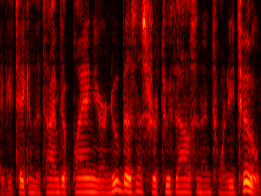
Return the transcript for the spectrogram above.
Have you taken the time to plan your new business for 2022?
